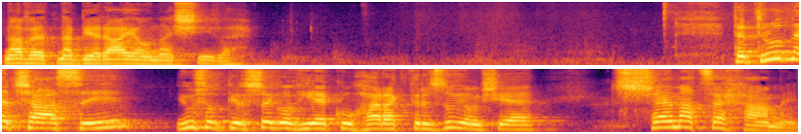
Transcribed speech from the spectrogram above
nawet nabierają na sile. Te trudne czasy już od pierwszego wieku charakteryzują się trzema cechami.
